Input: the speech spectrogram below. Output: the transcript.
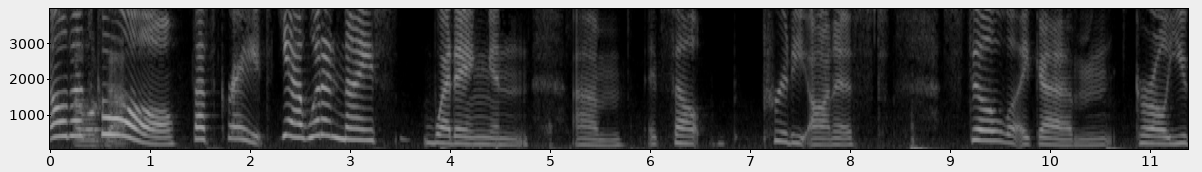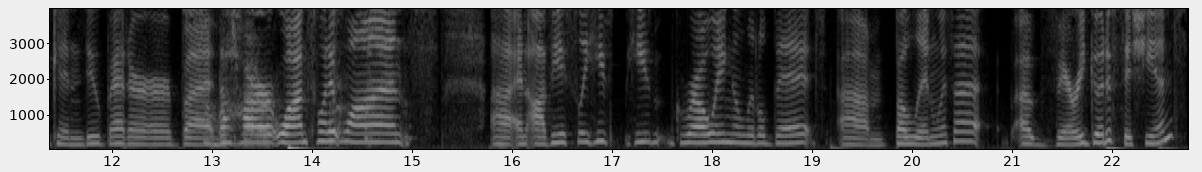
Oh, that's love cool. That's great. Yeah, what a nice wedding and um it felt pretty honest. Still like um girl, you can do better, but So the heart better. wants what it wants. Uh, and obviously he's he's growing a little bit. Um Bolin was a a very good officiant.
